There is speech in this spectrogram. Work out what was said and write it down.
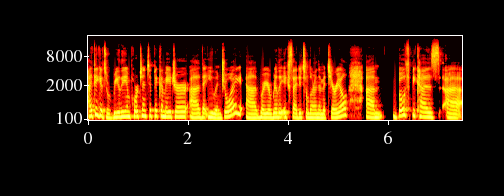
I think it's really important to pick a major uh, that you enjoy, uh, where you're really excited to learn the material. Um, both because uh,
